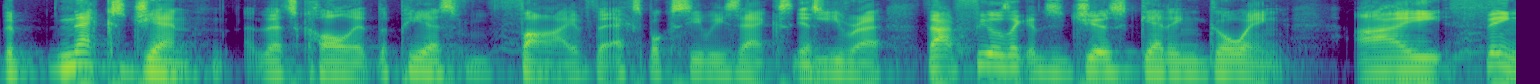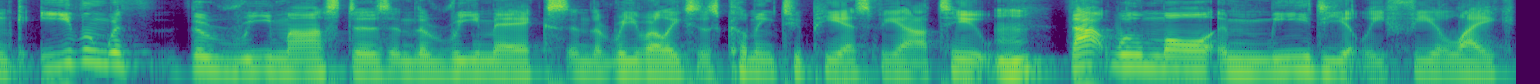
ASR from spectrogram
the next gen, let's call it the PS5, the Xbox Series X Yes. era, that feels like it's just getting going. I think even with the remasters and the remakes and the re-releases coming to PSVR 2, Mm-hmm. that will more immediately feel like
